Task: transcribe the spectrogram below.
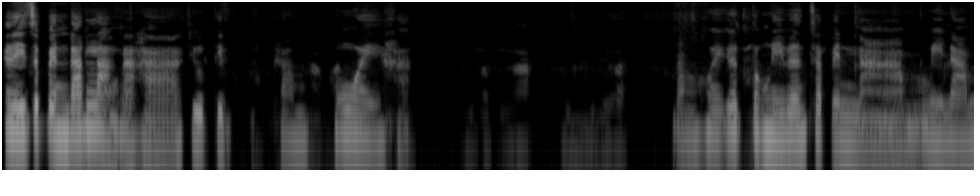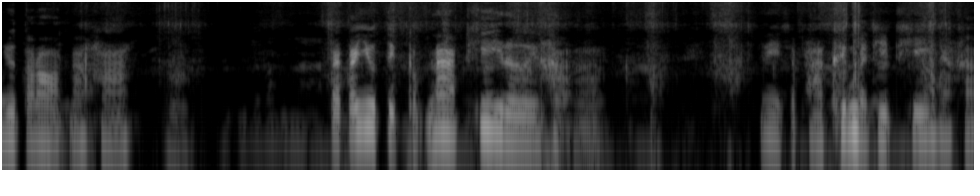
อันนี้จะเป็นด้านหลังนะคะ อยู่ติดลำห้วยค่ะลำห้วยก็ตรงนี้มันจะเป็นน้ำมีน้ำอยู่ตลอดนะคะ แต่ก็อยู่ติดกับหน้าที่เลยค่ะ นี่จะพาขึ้นมาที่ที่นะคะ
